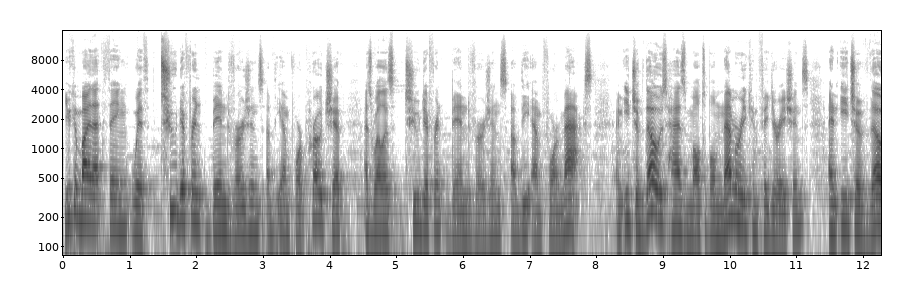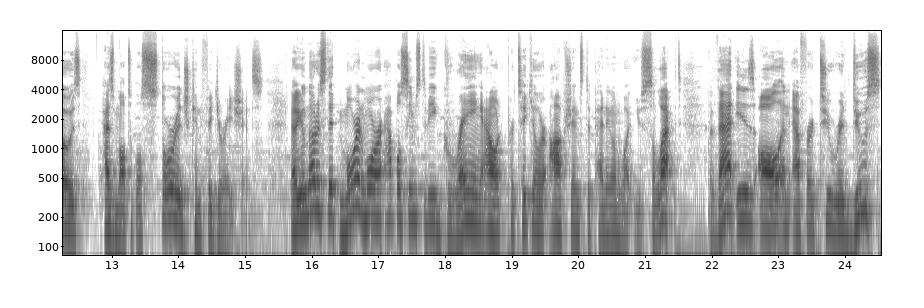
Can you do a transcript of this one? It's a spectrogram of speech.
you can buy that thing with two different binned versions of the M4 Pro chip, as well as two different binned versions of the M4 Max. And each of those has multiple memory configurations, and each of those has multiple storage configurations. Now you'll notice that more and more Apple seems to be graying out particular options depending on what you select. That is all an effort to reduce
